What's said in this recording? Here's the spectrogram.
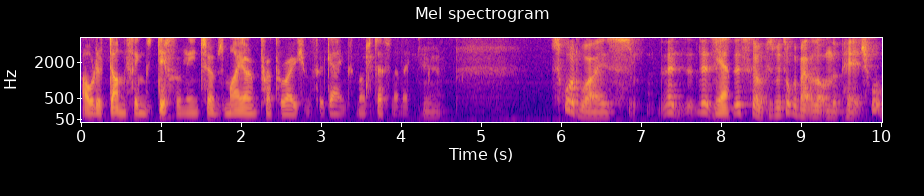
I would have done things differently in terms of my own preparation for games most definitely. Yeah. Squad wise, let's, Yeah. let's go because we're talking about a lot on the pitch. What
